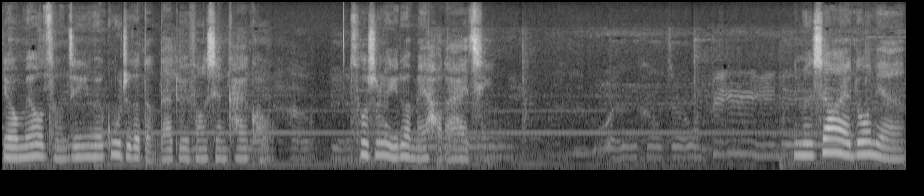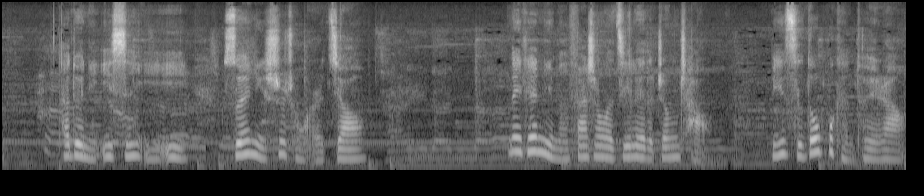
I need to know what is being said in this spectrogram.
有没有曾经因为固执的等待对方先开口，错失了一段美好的爱情？你们相爱多年，他对你一心一意。所以你恃宠而骄。那天你们发生了激烈的争吵，彼此都不肯退让。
